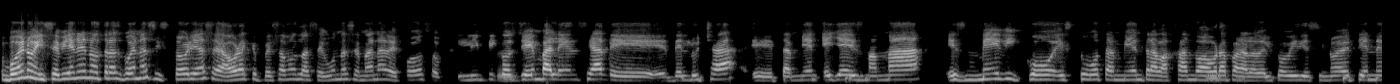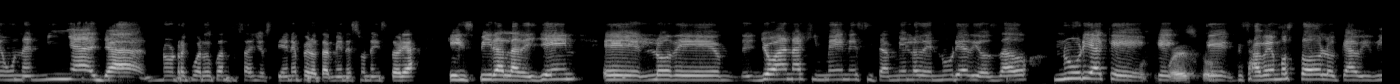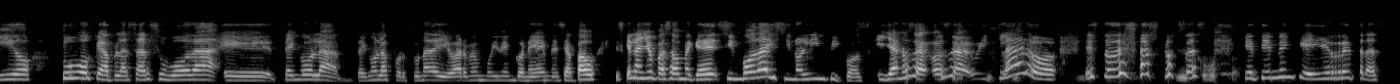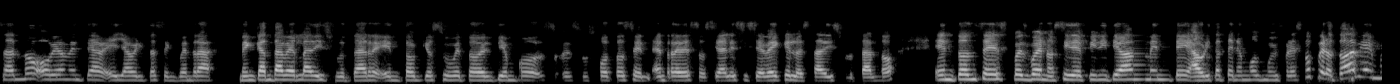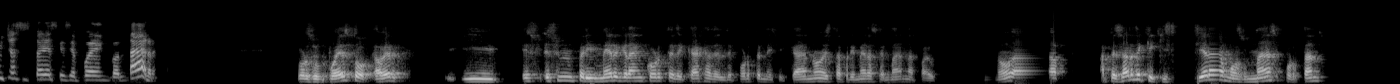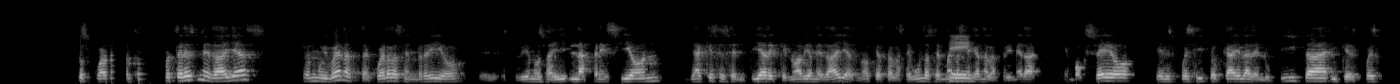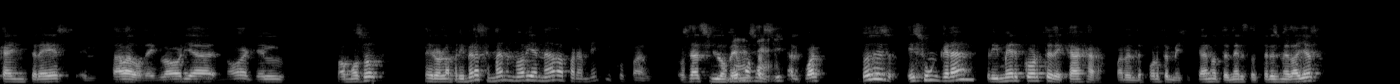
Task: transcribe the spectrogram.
Bueno, y se vienen otras buenas historias ahora que empezamos la segunda semana de Juegos Olímpicos. Jane Valencia de, de lucha, eh, también ella es mamá, es médico, estuvo también trabajando ahora para lo del COVID-19, tiene una niña, ya no recuerdo cuántos años tiene, pero también es una historia que inspira la de Jane, eh, lo de Joana Jiménez y también lo de Nuria Diosdado. Nuria, que, que, sabemos todo lo que ha vivido, tuvo que aplazar su boda. Eh, tengo, la, tengo la fortuna de llevarme muy bien con ella y me decía, Pau, es que el año pasado me quedé sin boda y sin olímpicos. Y ya no sé, o sea, y claro, es todas esas cosas que tienen que ir retrasando. Obviamente ella ahorita se encuentra, me encanta verla disfrutar en Tokio, sube todo el tiempo sus fotos en, en redes sociales y se ve que lo está disfrutando. Entonces, pues bueno, sí, definitivamente ahorita tenemos muy fresco, pero todavía hay muchas historias que se pueden contar. Por supuesto. A ver, y es, un primer gran corte de caja del deporte mexicano esta primera semana, Pau. ¿no? A, pesar de que quisiéramos más por cuartos, tres medallas son muy buenas. ¿Te acuerdas en Río? estuvimos ahí, la presión, ya que se sentía de que no había medallas, ¿no? Que hasta la segunda semana se gana la primera en boxeo, que despuésito cae la de Lupita y que después caen tres el sábado de Gloria, ¿no? Aquel famoso pero la primera semana no había nada para México, Pablo. O sea, si lo vemos así, tal cual. Entonces, es un gran primer corte de caja para el deporte mexicano tener estas tres medallas.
